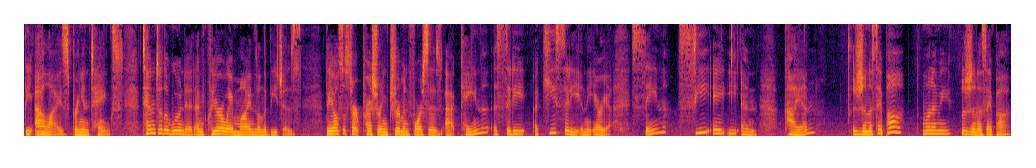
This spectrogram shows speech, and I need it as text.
The Allies bring in tanks, tend to the wounded, and clear away mines on the beaches. They also start pressuring German forces at Caen, a city, a key city in the area. Caen, C A E N, Cayenne. Je ne sais pas, mon ami. Je ne sais pas.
